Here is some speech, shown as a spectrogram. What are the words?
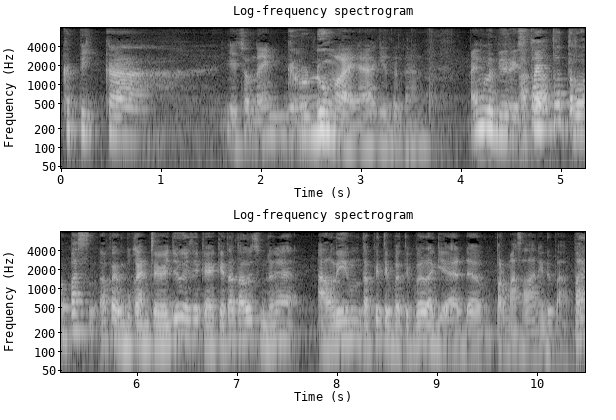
ketika ya contohnya gerudung lah ya gitu kan. Aing lebih atau respect atau terlepas apa ya bukan cewek juga sih kayak kita tahu sebenarnya alim tapi tiba-tiba lagi ada permasalahan hidup apa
